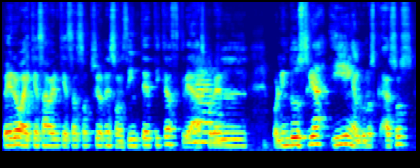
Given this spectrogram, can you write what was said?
Pero hay que saber que esas opciones son sintéticas, creadas por, el, por la industria y en algunos casos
